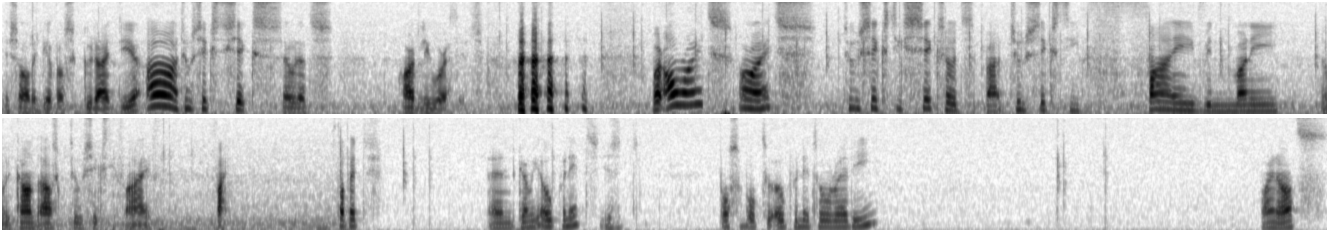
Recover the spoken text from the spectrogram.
This ought to give us a good idea. Ah, 266. So that's hardly worth it. but alright, alright. 266, so it's about 265 in money. No, we can't ask 265. Fine. Stop it. And can we open it? Is it possible to open it already? Why not? Is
